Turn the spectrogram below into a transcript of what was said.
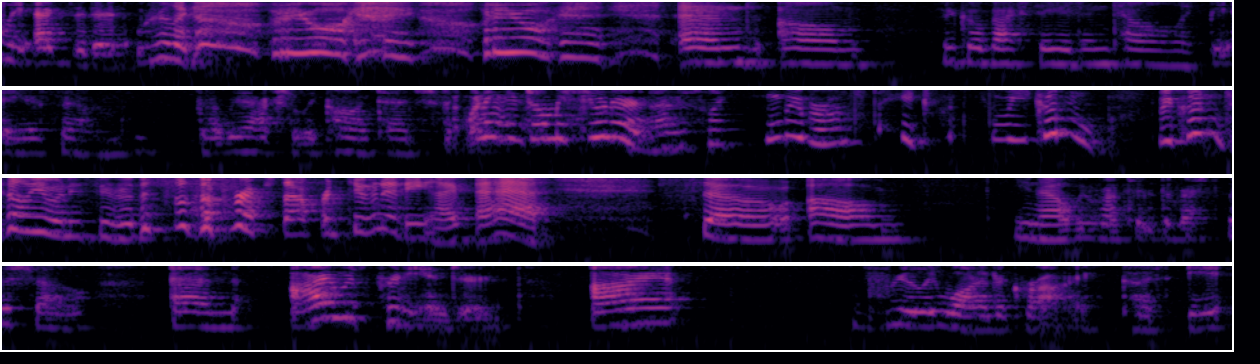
we exited. We were like, Are you okay? Are you okay? And um, we go backstage and tell like the ASM that we actually contacted. She's like, Why didn't you tell me sooner? And I was like, We were on stage, but we couldn't. We couldn't tell you any sooner. This is the first opportunity I've had. So, um, you know, we went through the rest of the show, and I was pretty injured. I really wanted to cry because it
